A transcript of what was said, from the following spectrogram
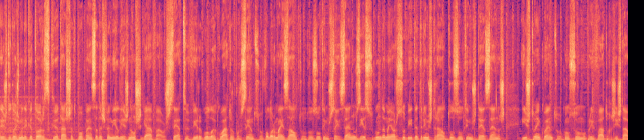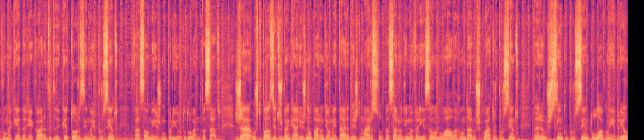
Desde 2014 que a taxa de poupança das famílias não chegava aos 7,4%, o valor mais alto dos últimos seis anos e a segunda maior subida trimestral dos últimos 10 anos. Isto enquanto o consumo privado registava uma queda recorde de 14,5% face ao mesmo período do ano passado. Já os depósitos bancários não param de aumentar desde março, passaram de uma variação anual a rondar os 4% para os 5% logo em abril,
